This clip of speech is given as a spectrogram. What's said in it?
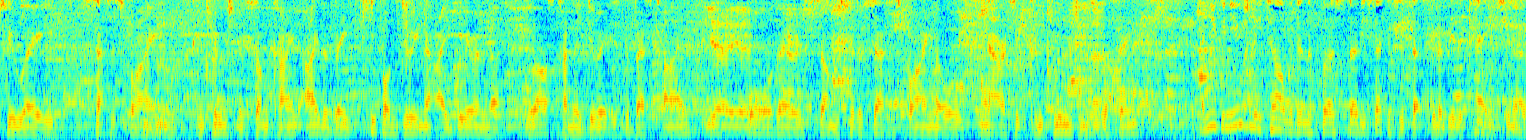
to a satisfying conclusion of some kind. Either they keep on doing that idea, and the, the last time they do it is the best time, Yeah, yeah, or there is some sort of satisfying little narrative conclusion to the thing. And you can usually tell within the first 30 seconds if that's going to be the case. You know,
